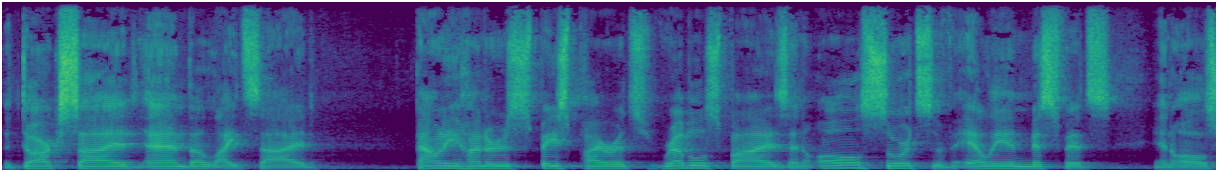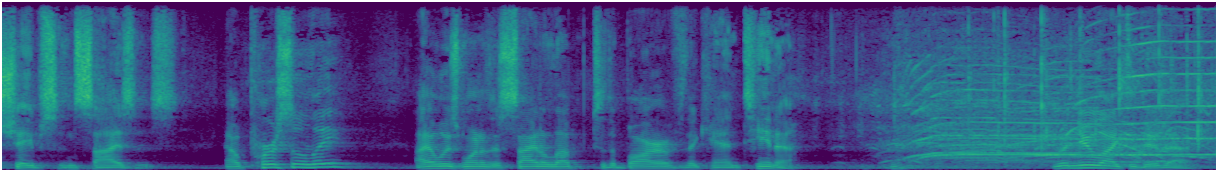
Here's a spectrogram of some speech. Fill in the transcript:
the dark side and the light side, bounty hunters, space pirates, rebel spies, and all sorts of alien misfits in all shapes and sizes. Now, personally, I always wanted to sidle up to the bar of the cantina. Wouldn't you like to do that?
